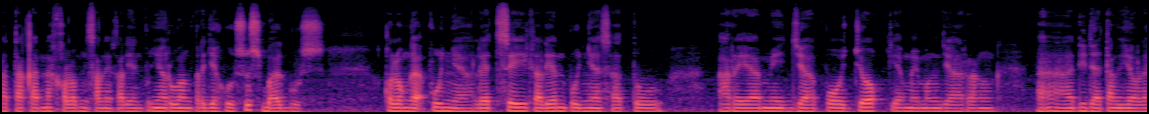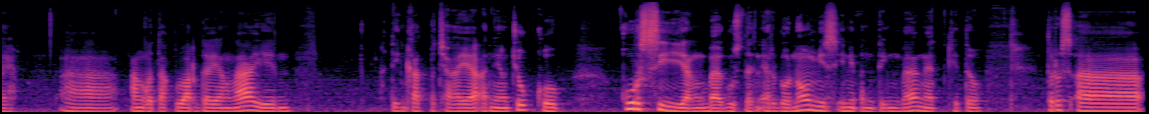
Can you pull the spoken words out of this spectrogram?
Katakanlah kalau misalnya kalian punya ruang kerja khusus bagus. Kalau nggak punya, let's say kalian punya satu area meja pojok yang memang jarang uh, didatangi oleh uh, anggota keluarga yang lain, tingkat percayaan yang cukup, kursi yang bagus dan ergonomis ini penting banget gitu. Terus uh,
